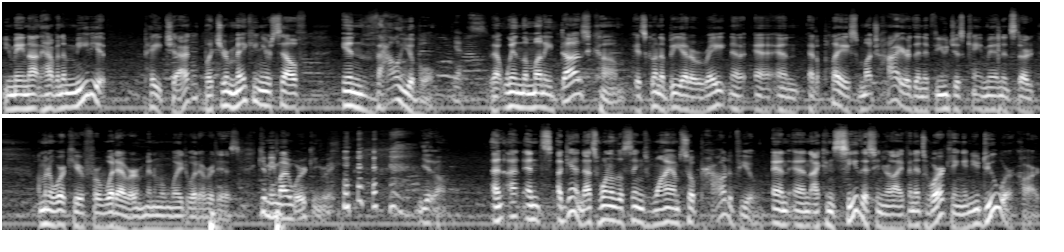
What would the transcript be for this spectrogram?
You may not have an immediate paycheck, but you're making yourself invaluable. Yes. That when the money does come, it's going to be at a rate and, and at a place much higher than if you just came in and started. I'm going to work here for whatever minimum wage, whatever it is. Give me my working rate. you know, and uh, and again, that's one of those things why I'm so proud of you, and and I can see this in your life, and it's working, and you do work hard,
